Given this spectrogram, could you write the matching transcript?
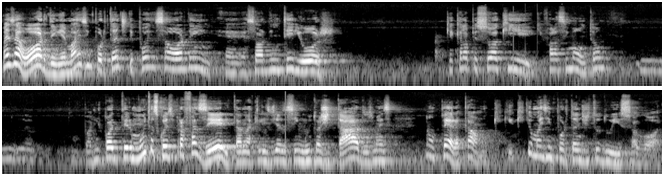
Mas a ordem é mais importante depois essa ordem, é, essa ordem interior, que é aquela pessoa que, que fala assim, bom, então hum, a gente pode ter muitas coisas para fazer e estar tá naqueles dias assim muito agitados, mas não, pera, calma, o que, que, que é o mais importante de tudo isso agora?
